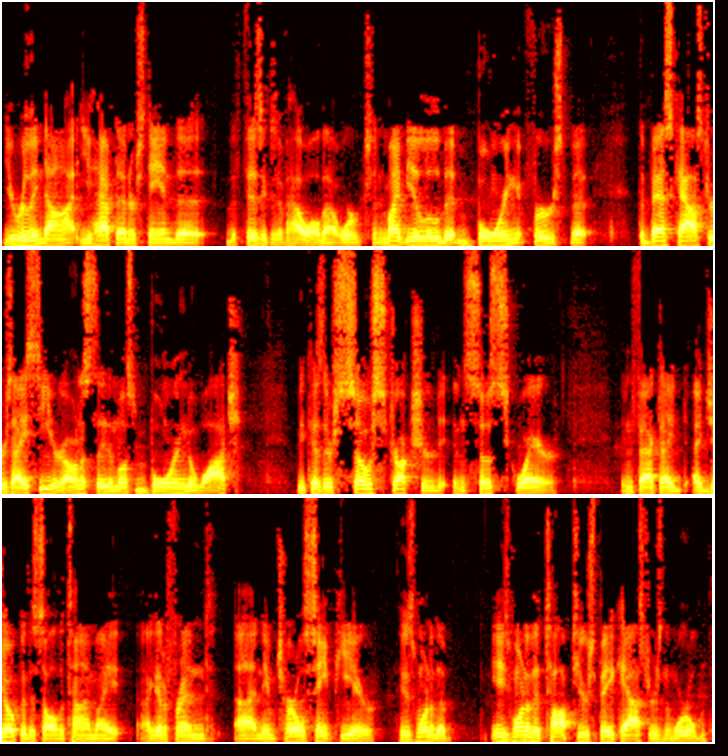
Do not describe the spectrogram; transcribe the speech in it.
you're really not. You have to understand the, the physics of how all that works. And it might be a little bit boring at first, but the best casters I see are honestly the most boring to watch because they're so structured and so square. In fact, I, I joke with this all the time. I, I got a friend uh, named Charles St. Pierre, who's one of the he's one of the top tier spey casters in the world,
